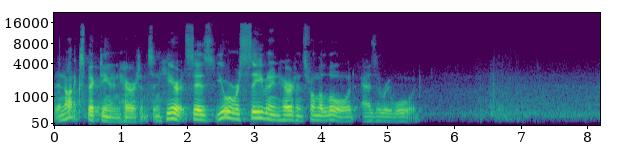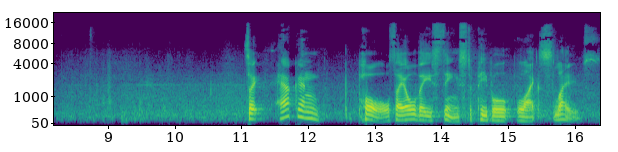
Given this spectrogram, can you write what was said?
They're not expecting an inheritance. And here it says, You will receive an inheritance from the Lord as a reward. So, how can Paul say all these things to people like slaves?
